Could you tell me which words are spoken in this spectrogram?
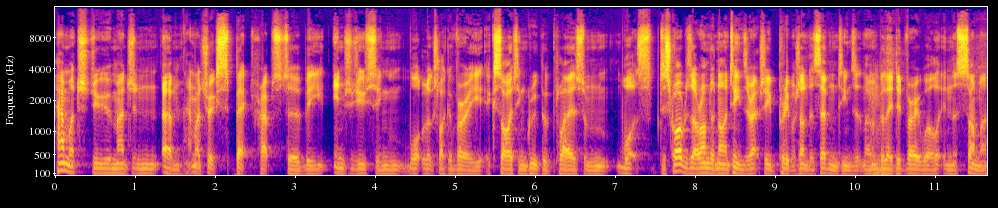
How much do you imagine? Um, how much do you expect, perhaps, to be introducing what looks like a very exciting group of players from what's described as our under 19s? They're actually pretty much under 17s at the moment, mm. but they did very well in the summer.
